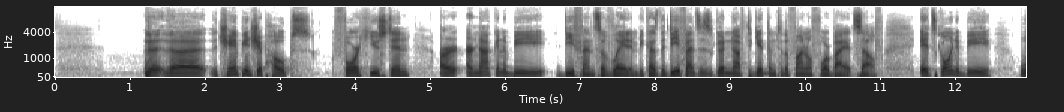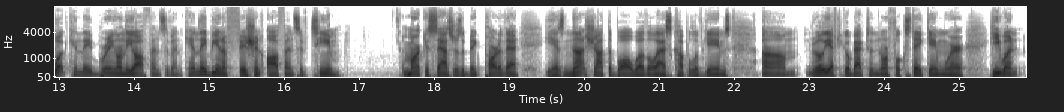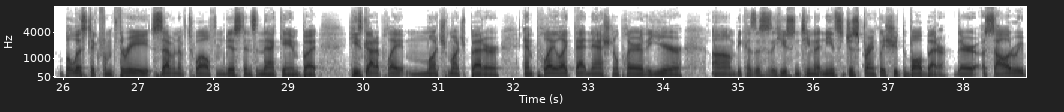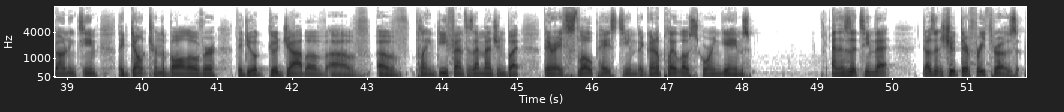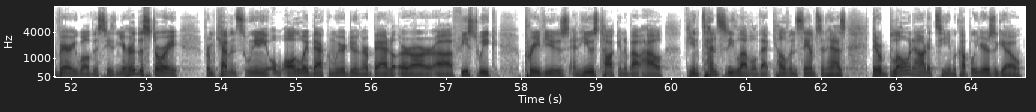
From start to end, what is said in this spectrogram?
the the the championship hopes for Houston are are not going to be defensive laden because the defense is good enough to get them to the final four by itself. It's going to be what can they bring on the offensive end? Can they be an efficient offensive team? Marcus Sasser is a big part of that. He has not shot the ball well the last couple of games. Um, really, you have to go back to the Norfolk State game where he went ballistic from three, seven of 12 from distance in that game. But he's got to play much, much better and play like that National Player of the Year um, because this is a Houston team that needs to just frankly shoot the ball better. They're a solid rebounding team. They don't turn the ball over. They do a good job of of of playing defense, as I mentioned, but they're a slow paced team. They're going to play low scoring games, and this is a team that doesn't shoot their free throws very well this season. You heard the story from Kevin Sweeney all the way back when we were doing our battle or our uh, feast week previews, and he was talking about how the intensity level that Kelvin Sampson has. They were blowing out a team a couple years ago.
